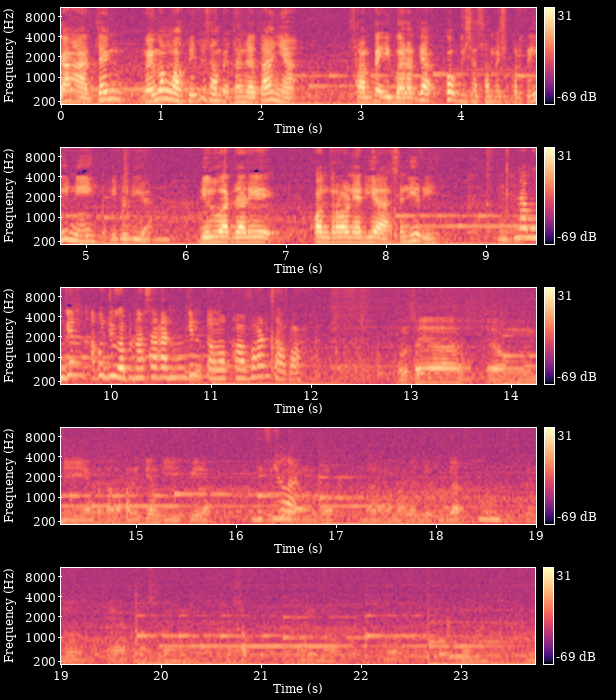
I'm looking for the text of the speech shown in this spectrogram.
Kang Aceng memang waktu itu sampai tanda tanya, sampai ibaratnya kok bisa sampai seperti ini, itu dia. Di luar dari kontrolnya dia sendiri. nah mungkin aku juga penasaran mungkin kalau coveran siapa? Kalau saya yang di yang pertama kali itu yang di villa. Di villa. yang bareng sama Ganjar juga. Hmm. Itu saya kemasukan sosok harimau. Dan di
